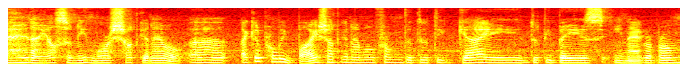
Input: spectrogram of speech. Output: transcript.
And I also need more shotgun ammo. Uh, I could probably buy shotgun ammo from the duty guy, duty base in Agroprom.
